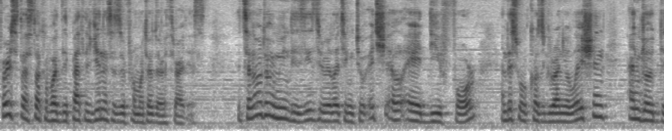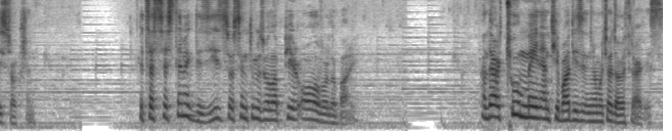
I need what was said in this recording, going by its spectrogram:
First let's talk about the pathogenesis of rheumatoid arthritis. It's an autoimmune disease relating to HLA-D4 and this will cause granulation and joint destruction. It's a systemic disease so symptoms will appear all over the body. And there are two main antibodies in rheumatoid arthritis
